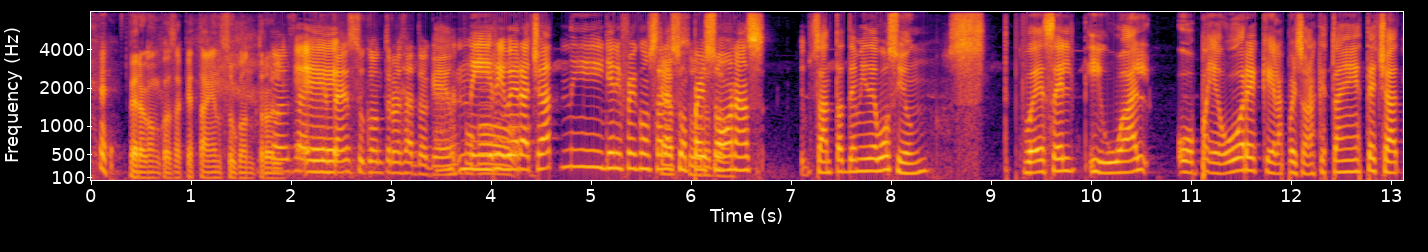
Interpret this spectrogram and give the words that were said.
Pero con cosas que están en su control. cosas Eh, que están en su control, exacto, que es un Ni poco- Rivera Chat ni Jennifer González son personas santas de mi devoción. Puede ser igual o peores que las personas que están en este chat.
